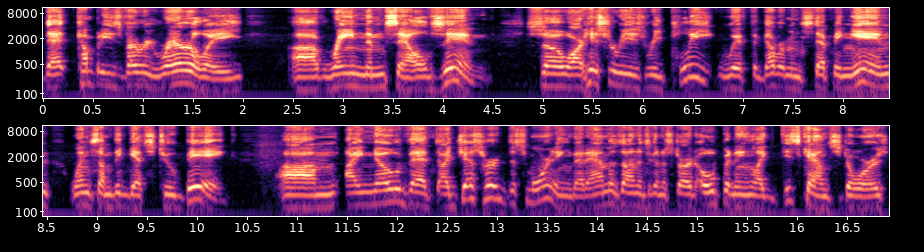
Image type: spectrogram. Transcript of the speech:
that companies very rarely uh, rein themselves in. So our history is replete with the government stepping in when something gets too big. Um, I know that I just heard this morning that Amazon is going to start opening like discount stores,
